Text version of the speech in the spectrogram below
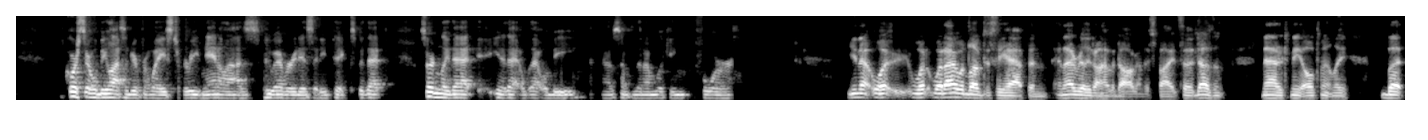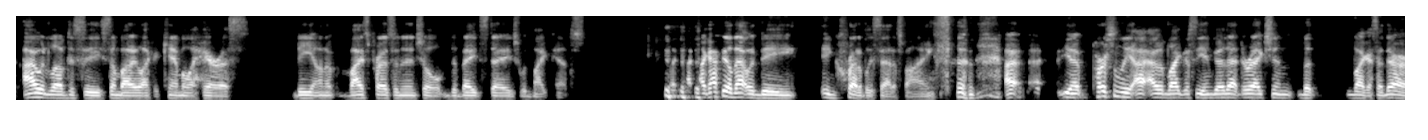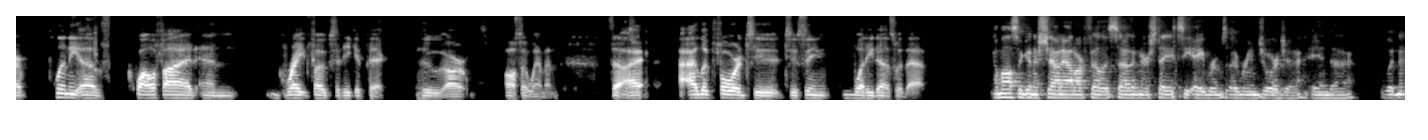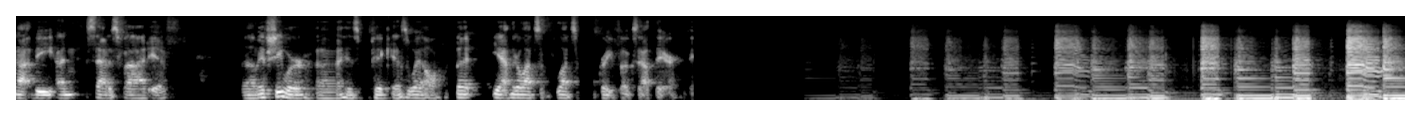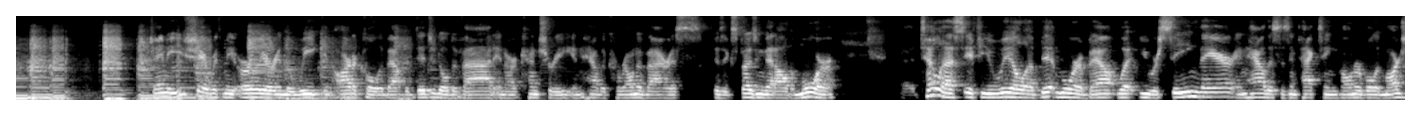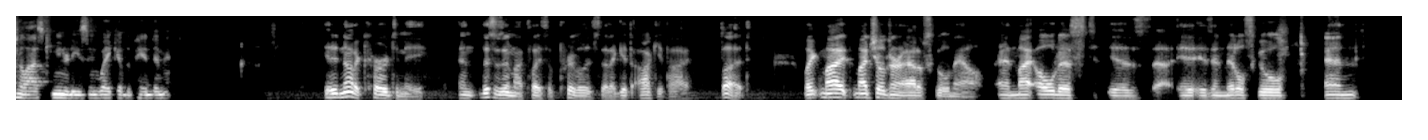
Of course there will be lots of different ways to read and analyze whoever it is that he picks but that certainly that you know that that will be uh, something that i'm looking for you know what what what I would love to see happen, and I really don't have a dog on this fight, so it doesn't matter to me ultimately. But I would love to see somebody like a Kamala Harris be on a vice presidential debate stage with Mike Pence. like, like I feel that would be incredibly satisfying. I, you know, personally, I, I would like to see him go that direction. But like I said, there are plenty of qualified and great folks that he could pick who are also women. So I I look forward to to seeing what he does with that. I'm also going to shout out our fellow Southerner Stacey Abrams over in Georgia, and uh, would not be unsatisfied if um, if she were uh, his pick as well. But yeah, there are lots of lots of great folks out there. Jamie, you shared with me earlier in the week an article about the digital divide in our country and how the coronavirus is exposing that all the more. Uh, tell us, if you will, a bit more about what you were seeing there and how this is impacting vulnerable and marginalized communities in wake of the pandemic. It had not occurred to me, and this is in my place of privilege that I get to occupy, but like my my children are out of school now and my oldest is uh, is in middle school and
